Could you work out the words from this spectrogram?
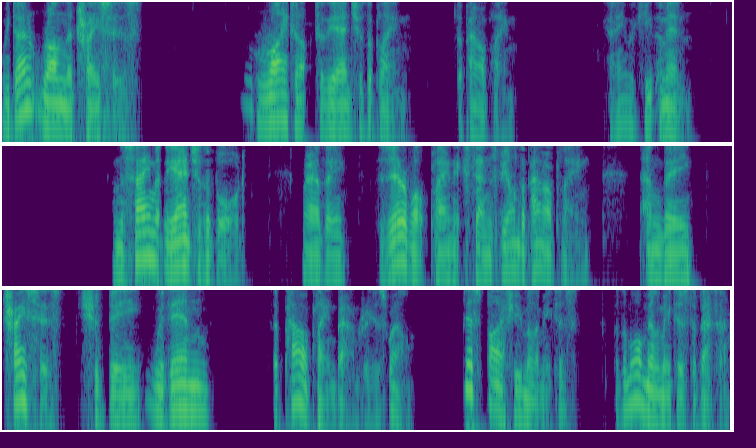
We don't run the traces right up to the edge of the plane, the power plane. Okay, we keep them in. And the same at the edge of the board, where the, the zero volt plane extends beyond the power plane, and the traces should be within the power plane boundary as well, just by a few millimeters, but the more millimeters the better.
